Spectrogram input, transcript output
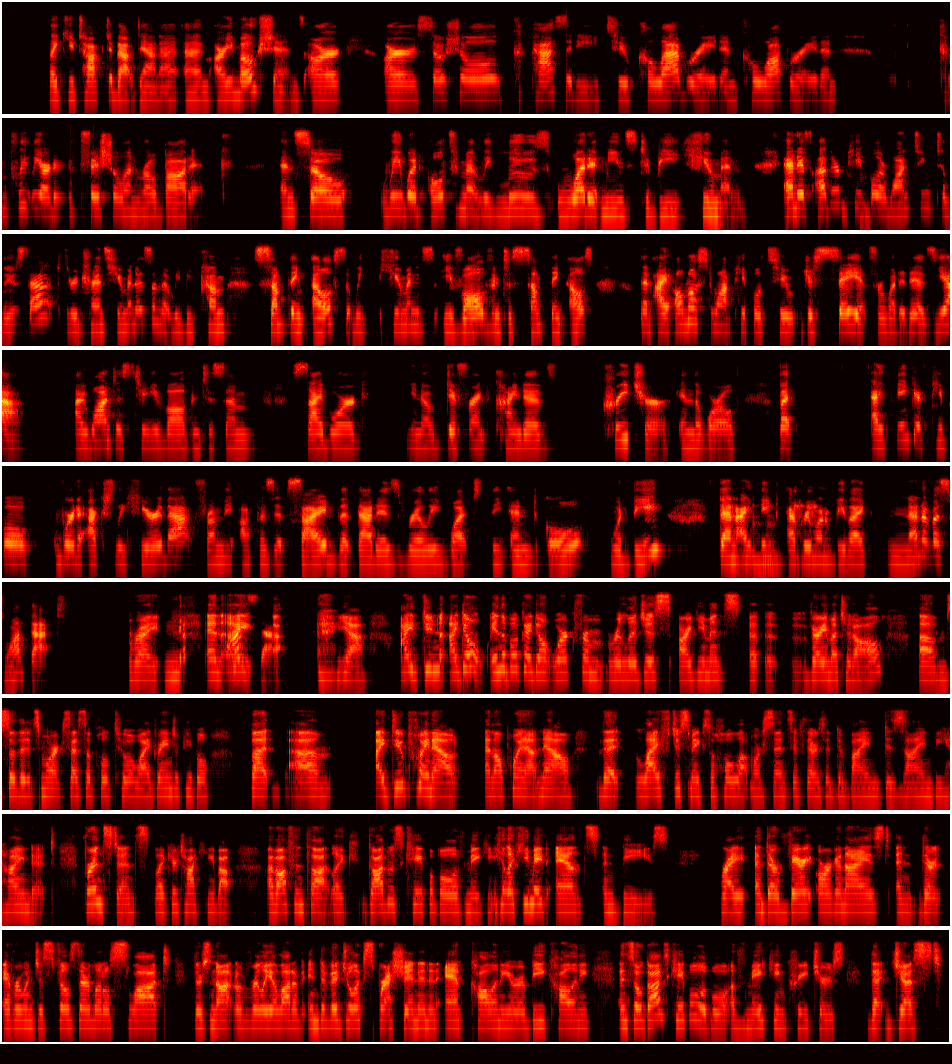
Like you talked about, Dana, um, our emotions, our our social capacity to collaborate and cooperate and completely artificial and robotic. And so we would ultimately lose what it means to be human. And if other mm-hmm. people are wanting to lose that through transhumanism, that we become something else, that we humans evolve into something else, then I almost want people to just say it for what it is. Yeah, I want us to evolve into some cyborg, you know, different kind of creature in the world. But I think if people were to actually hear that from the opposite side that that is really what the end goal would be then i think mm-hmm. everyone would be like none of us want that right no and i that. yeah i do i don't in the book i don't work from religious arguments uh, uh, very much at all um, so that it's more accessible to a wide range of people but um, i do point out and I'll point out now that life just makes a whole lot more sense if there's a divine design behind it. For instance, like you're talking about, I've often thought like God was capable of making he like he made ants and bees, right? And they're very organized and they're everyone just fills their little slot. There's not really a lot of individual expression in an ant colony or a bee colony. And so God's capable of making creatures that just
